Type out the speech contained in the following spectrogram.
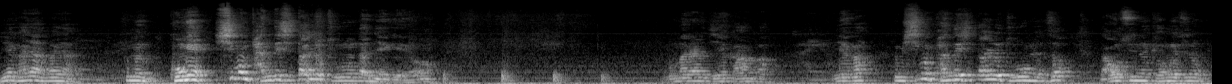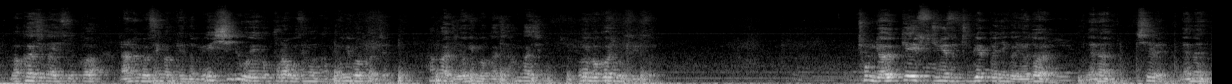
이해 가냐 안 가냐? 그러면 공에 10은 반드시 딸려 들어온다는 얘기예요. 뭔 말하는지 이해 가 안 가? 가요. 이해가? 그럼 10은 반드시 딸려 들어오면서 나올 수 있는 경우의 수는 몇 가지가 있을까라는 걸 생각한다면 여기 10이고 여기가 9라고 생각하면 여기 몇 가지? 한 가지, 여기 몇 가지? 한 가지고 여기 몇 가지 올 수 있어? 총 10개의 수 중에서 2개 빼니까 8 얘는 7, 얘는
